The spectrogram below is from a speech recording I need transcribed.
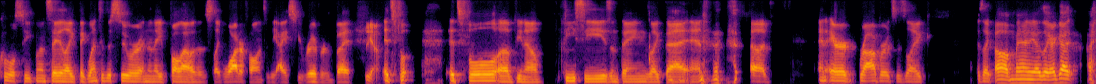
cool sequence. They like they went through the sewer and then they fall out of this like waterfall into the icy river. But Yeah. it's full it's full of you know feces and things like that. Mm-hmm. And uh, and Eric Roberts is like is like oh man I was like I got I,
